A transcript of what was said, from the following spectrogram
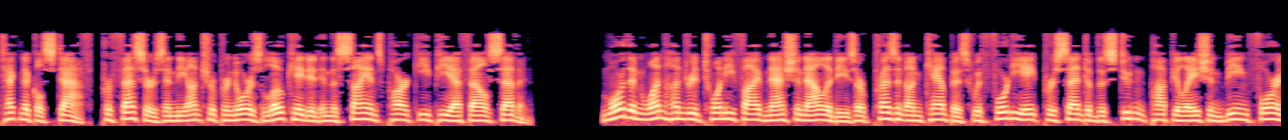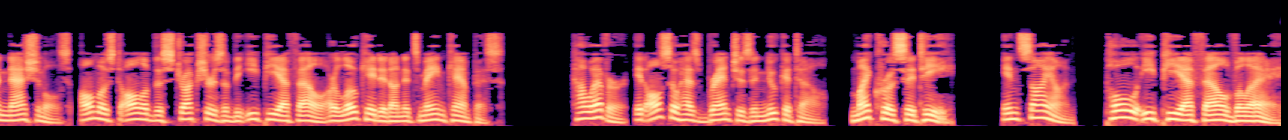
technical staff, professors, and the entrepreneurs located in the Science Park EPFL 7. More than 125 nationalities are present on campus with 48% of the student population being foreign nationals. Almost all of the structures of the EPFL are located on its main campus. However, it also has branches in Neuchâtel, Microcity, in Sion, Pole EPFL Valais,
